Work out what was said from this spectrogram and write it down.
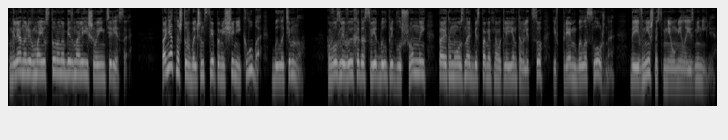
глянули в мою сторону без малейшего интереса. Понятно, что в большинстве помещений клуба было темно. Возле выхода свет был приглушенный, поэтому узнать беспамятного клиента в лицо и впрямь было сложно, да и внешность мне умело изменили.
